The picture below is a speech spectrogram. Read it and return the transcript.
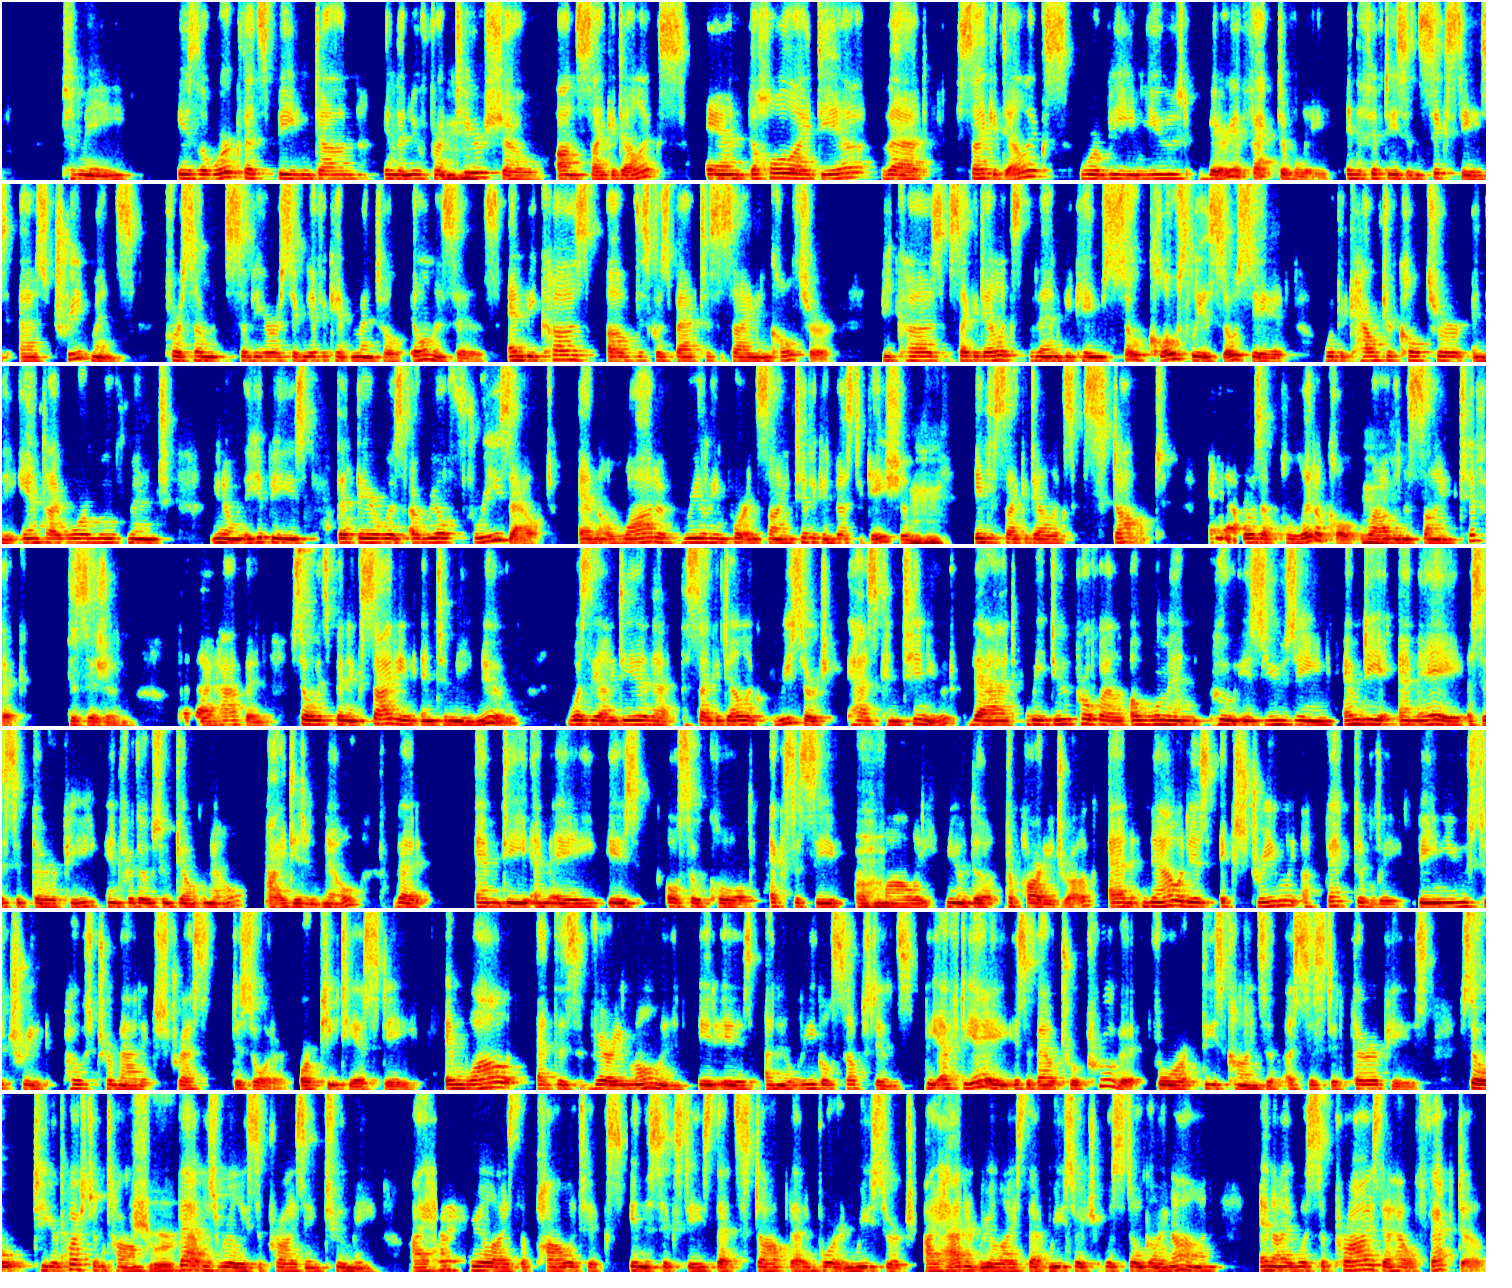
to me is the work that's being done in the New Frontier mm-hmm. show on psychedelics and the whole idea that psychedelics were being used very effectively in the 50s and 60s as treatments for some severe or significant mental illnesses. And because of this goes back to society and culture, because psychedelics then became so closely associated with the counterculture and the anti-war movement, you know, and the hippies, that there was a real freeze out and a lot of really important scientific investigation mm-hmm. into psychedelics stopped. And that was a political mm-hmm. rather than a scientific decision that that happened. So it's been exciting and to me new was the idea that the psychedelic research has continued, that we do profile a woman who is using MDMA assisted therapy. And for those who don't know, I didn't know that MDMA is also called ecstasy or uh-huh. Molly, you know, the, the party drug. And now it is extremely effectively being used to treat post traumatic stress disorder or PTSD. And while at this very moment it is an illegal substance, the FDA is about to approve it for these kinds of assisted therapies. So, to your question, Tom, sure. that was really surprising to me. I hadn't realized the politics in the 60s that stopped that important research. I hadn't realized that research was still going on. And I was surprised at how effective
